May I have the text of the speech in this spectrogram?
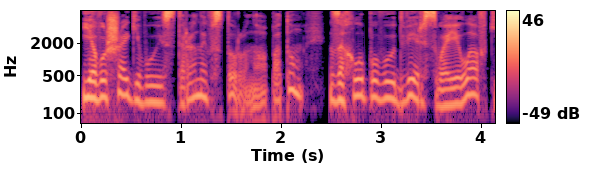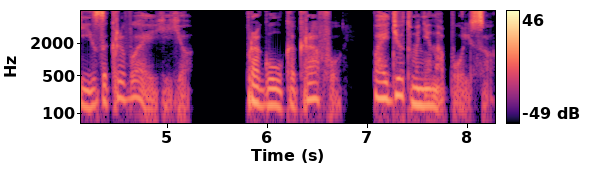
Я вышагиваю из стороны в сторону, а потом захлопываю дверь своей лавки и закрываю ее. Прогулка к Рафу пойдет мне на пользу.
